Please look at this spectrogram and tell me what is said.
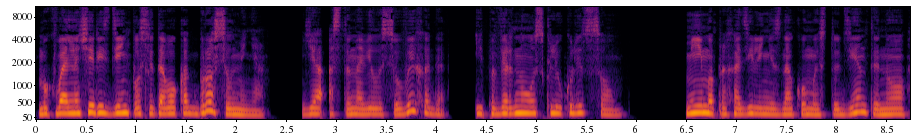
буквально через день после того, как бросил меня». Я остановилась у выхода и повернулась к люку лицом. Мимо проходили незнакомые студенты, но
